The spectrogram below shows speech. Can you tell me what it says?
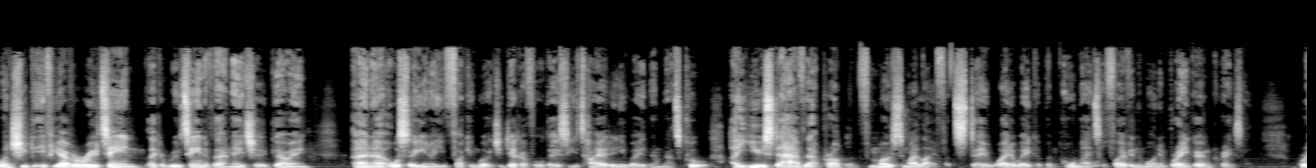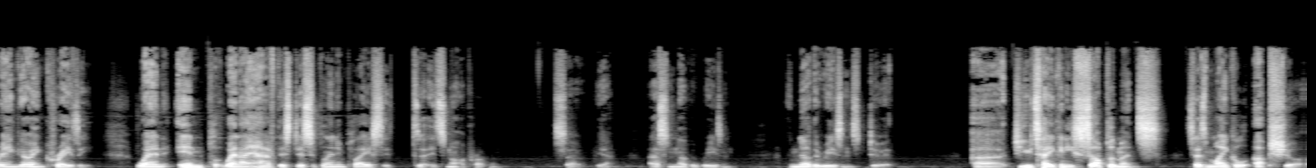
Once you, if you have a routine, like a routine of that nature going, and uh, also, you know, you fucking worked your dick off all day, so you're tired anyway, then that's cool. I used to have that problem for most of my life. I'd stay wide awake up all night till five in the morning, brain going crazy, brain going crazy. When in, when I have this discipline in place, it, it's not a problem. So yeah. That's another reason. Another reason to do it. Uh, do you take any supplements? Says Michael Upshaw.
